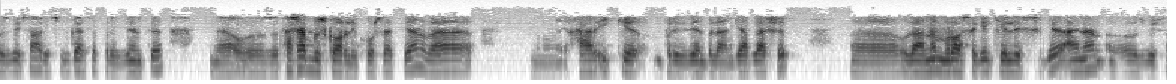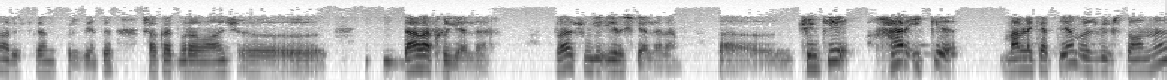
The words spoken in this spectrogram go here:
o'zbekiston respublikasi prezidenti e, o'zi tashabbuskorlik ko'rsatgan va har ikki prezident bilan gaplashib e, ularni murosaga kelishiga aynan o'zbekiston respublikasi prezidenti shavkat miromonovich da'vat qilganlar va shunga erishganlar ham. Chunki har ikki mamlakatda ham o'zbekistonni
